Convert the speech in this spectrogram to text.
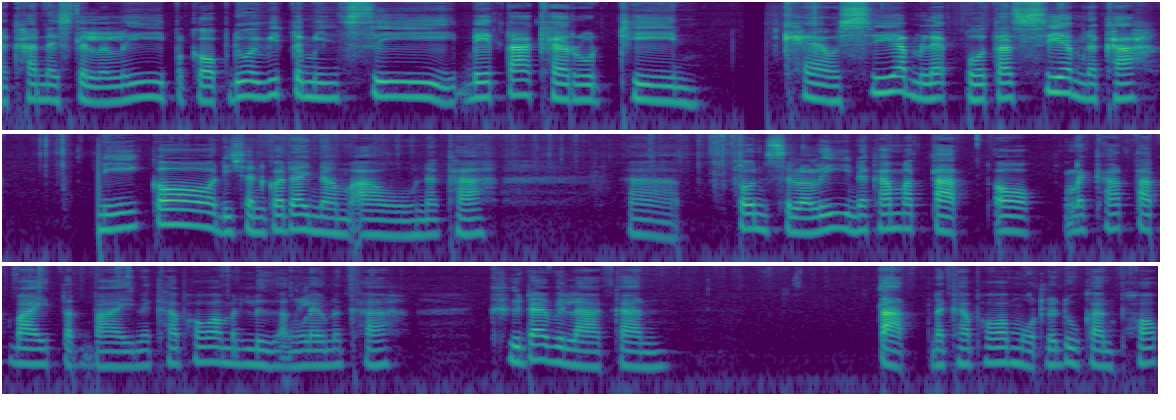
นะคะใน celery ประกอบด้วยวิตามินซีเบต้าแคโรทีน แคลเซียมและโพแทสเซียมนะคะ นี้ก็ดิฉันก็ได้นำเอานะคะต้นเซลลารี่นะคะมาตัดออกนะคะ ตัดใบตัดใบนะคะ เพราะว่ามันเหลืองแล้วนะคะ คือได้เวลาการตัดนะคะ เพราะว่าหมดฤดูการเพาะ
